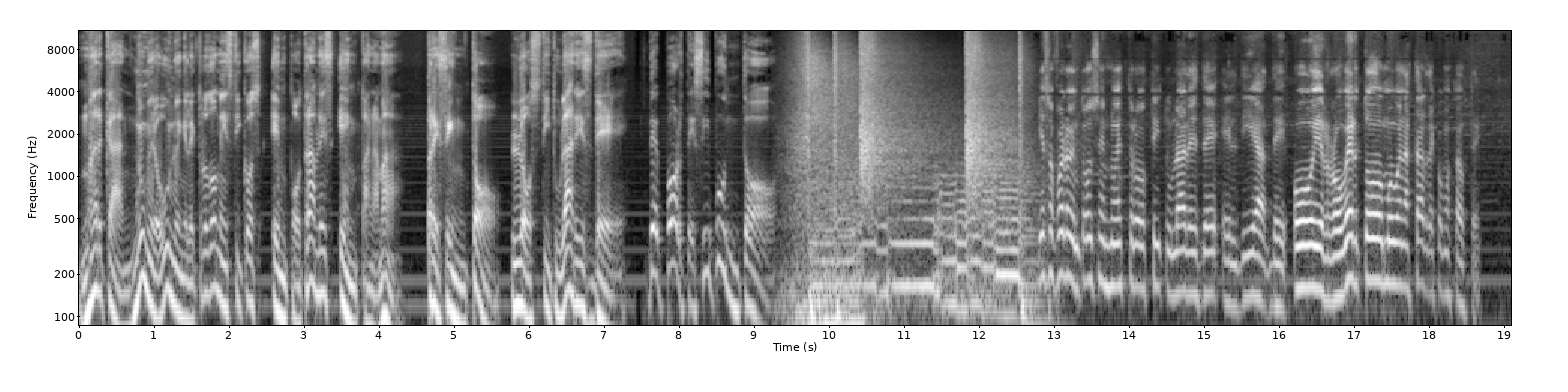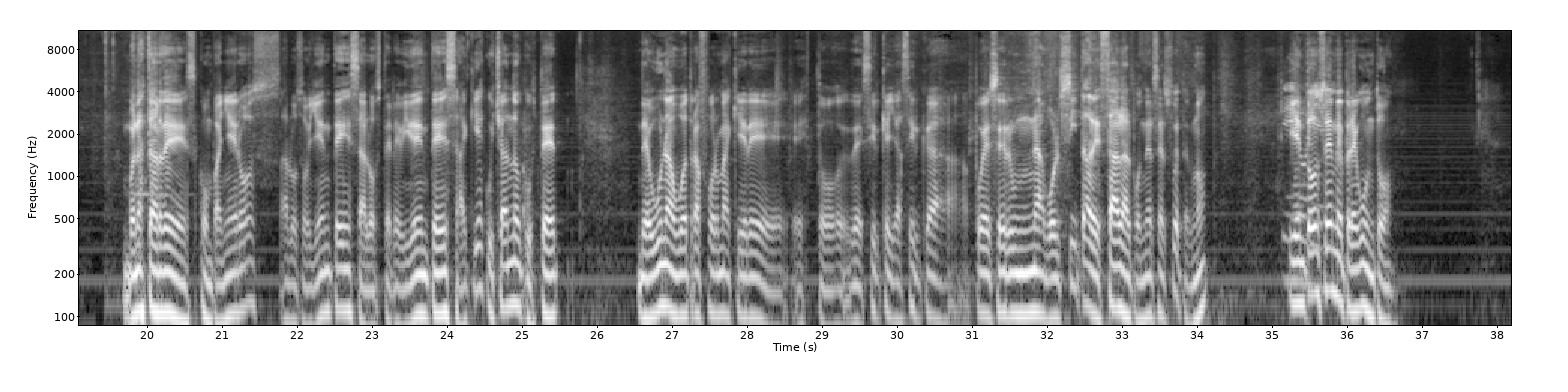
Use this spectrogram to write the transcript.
marca número uno en electrodomésticos empotrables en Panamá. Presentó los titulares de Deportes y punto. Y esos fueron entonces nuestros titulares del día de hoy. Roberto, muy buenas tardes, ¿cómo está usted? Buenas tardes, compañeros, a los oyentes, a los televidentes. Aquí escuchando que usted de una u otra forma quiere esto decir que Yacirca puede ser una bolsita de sal al ponerse el suéter, ¿no? y entonces me pregunto,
